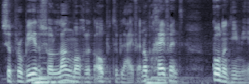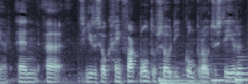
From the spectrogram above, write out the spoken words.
Ze proberen zo lang mogelijk open te blijven. En op een gegeven moment kon het niet meer. En eh, hier is ook geen vakbond of zo die kon protesteren.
